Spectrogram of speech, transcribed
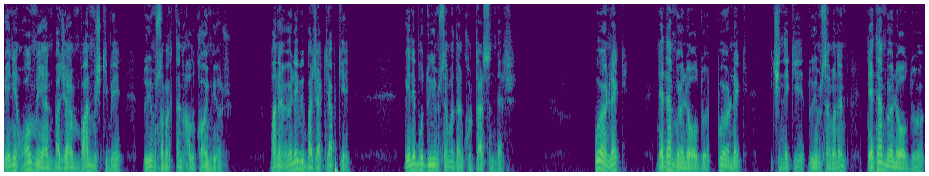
beni olmayan bacağım varmış gibi duyumsamaktan alıkoymuyor. Bana öyle bir bacak yap ki beni bu duyumsamadan kurtarsın der. Bu örnek neden böyle oldu? Bu örnek içindeki duyumsamanın neden böyle olduğu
